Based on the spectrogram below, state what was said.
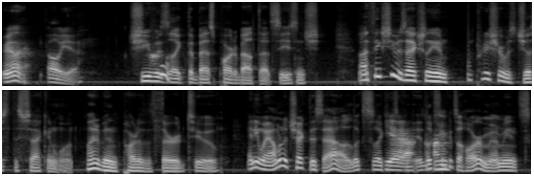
Really? Oh yeah. She was like the best part about that season. She, I think she was actually in I'm pretty sure it was just the second one. Might have been part of the third too. Anyway, I'm going to check this out. It looks like Yeah, it's, it looks I'm- like it's a horror movie. I mean, it's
